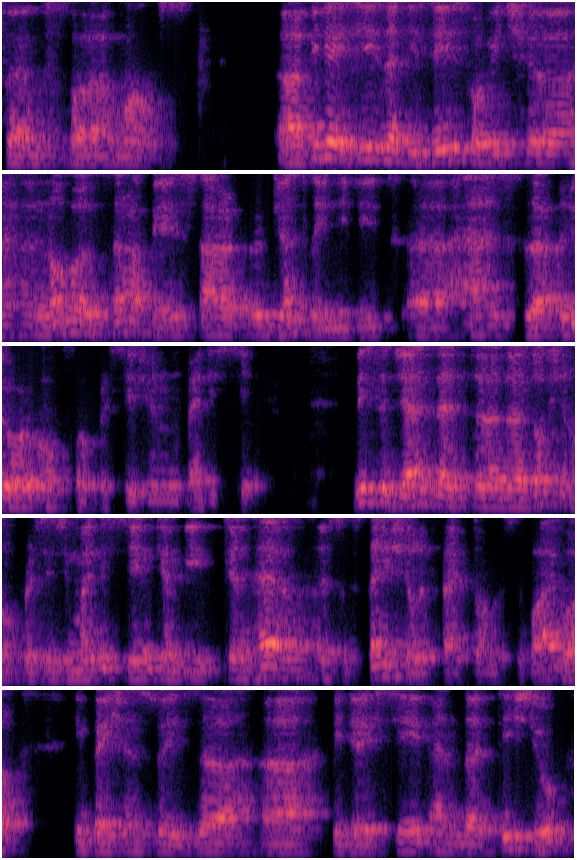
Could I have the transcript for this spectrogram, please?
12 months. Uh, PDAC is a disease for which uh, novel therapies are urgently needed, uh, has the allure of precision medicine. This suggests that the adoption of precision medicine can, be, can have a substantial effect on survival in patients with PDAC and the tissue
